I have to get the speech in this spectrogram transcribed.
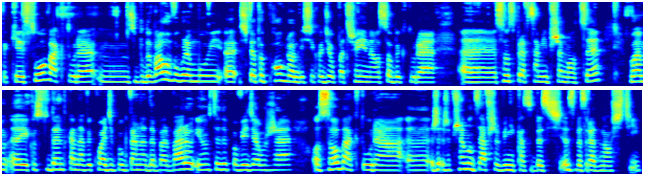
takie słowa, które mm, zbudowały w ogóle mój e, światopogląd, jeśli chodzi o patrzenie na osoby, które e, są sprawcami przemocy. Byłam e, jako studentka na wykładzie Bogdana de Barbaro i on wtedy powiedział, że osoba, która, że, że przemoc zawsze wynika z, bez, z bezradności.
